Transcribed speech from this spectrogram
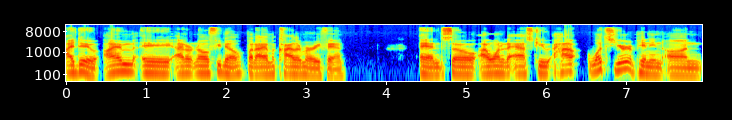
I do. I'm a I don't know if you know, but I am a Kyler Murray fan. And so I wanted to ask you how what's your opinion on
